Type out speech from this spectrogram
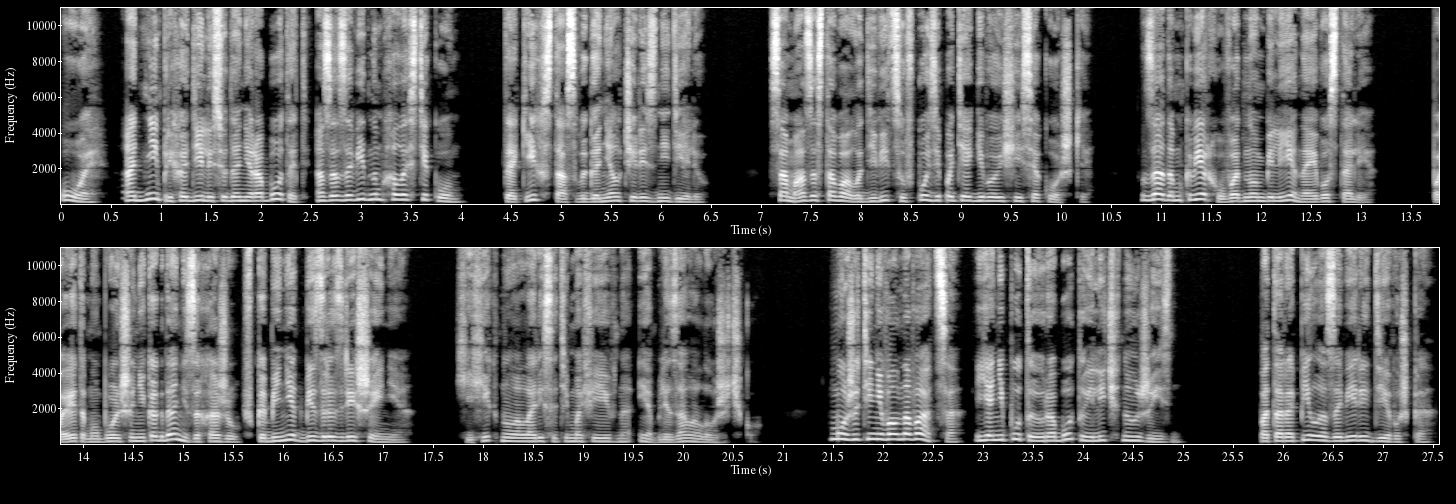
«Ой, Одни приходили сюда не работать, а за завидным холостяком. Таких Стас выгонял через неделю. Сама заставала девицу в позе потягивающейся кошки. Задом кверху в одном белье на его столе. Поэтому больше никогда не захожу в кабинет без разрешения. Хихикнула Лариса Тимофеевна и облизала ложечку. «Можете не волноваться, я не путаю работу и личную жизнь». Поторопила заверить девушка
